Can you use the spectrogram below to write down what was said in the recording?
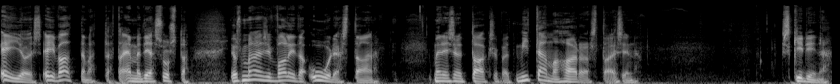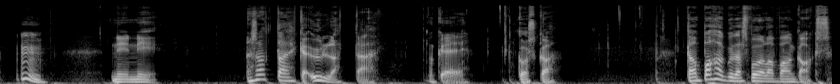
ei olisi. Ei välttämättä. Tai en mä tiedä susta. Jos mä saisin valita uudestaan, menisin nyt taaksepäin, että mitä mä harrastaisin skidinä, Mm. niin, niin saattaa ehkä yllättää, Okei. Okay. koska tää on paha, kun tässä voi olla vain kaksi.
